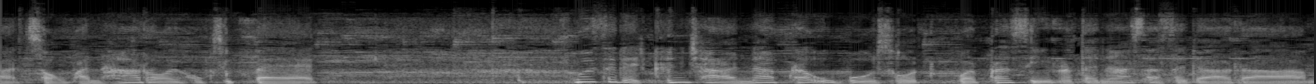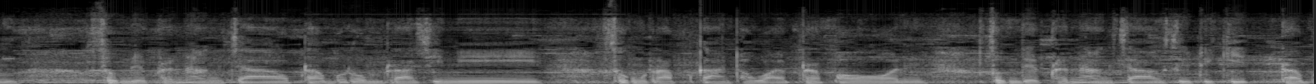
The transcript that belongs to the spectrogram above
าช 2568 เมื่อเสด็จขึ้นชาหน้าพระอุโบสถ วัดพระศรีรัตนศาสดาราม สมเด็จพระนางเจ้าพระบรมราชินี ทรงรับการถวายพระพร สมเด็จพระนางเจ้าสิริกิติ์พระบ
